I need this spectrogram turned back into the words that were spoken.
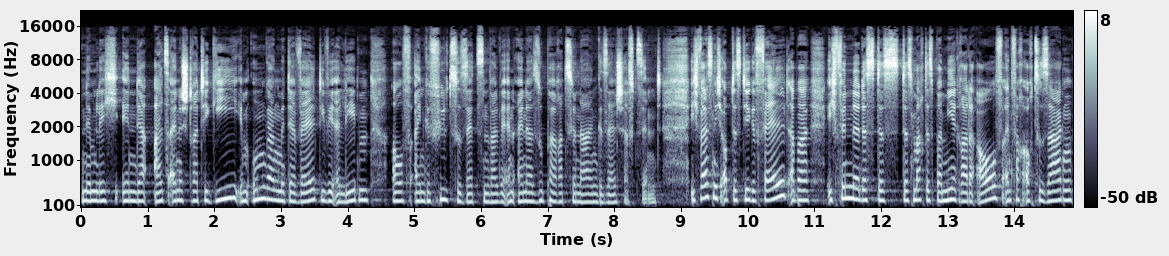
nämlich in der, als eine Strategie im Umgang mit der Welt, die wir erleben, auf ein Gefühl zu setzen, weil wir in einer superrationalen Gesellschaft sind. Ich weiß nicht, ob das dir gefällt, aber ich finde, dass das, das macht es bei mir mir gerade auf, einfach auch zu sagen,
